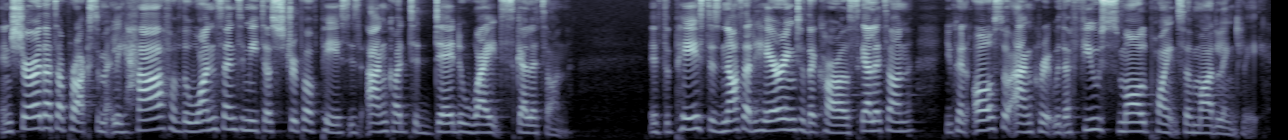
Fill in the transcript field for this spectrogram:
ensure that approximately half of the 1 centimeter strip of paste is anchored to dead white skeleton. If the paste is not adhering to the coral skeleton, you can also anchor it with a few small points of modeling clay.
